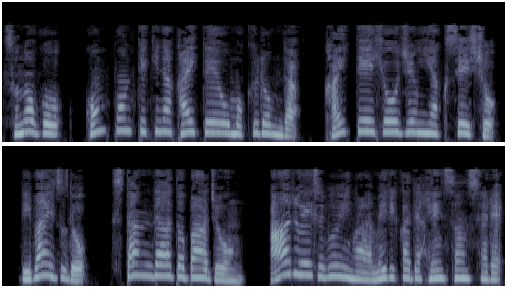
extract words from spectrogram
その後、根本的な改定を目論んだ改定標準訳聖書リバイズドスタンダードバージョン RSV がアメリカで編纂され、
